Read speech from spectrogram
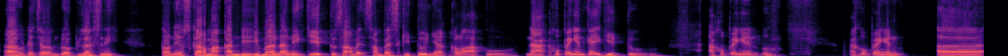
ah udah jam 12 nih Tony Oscar makan di mana nih gitu sampai sampai segitunya kalau aku. Nah, aku pengen kayak gitu. Aku pengen tuh aku pengen uh,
